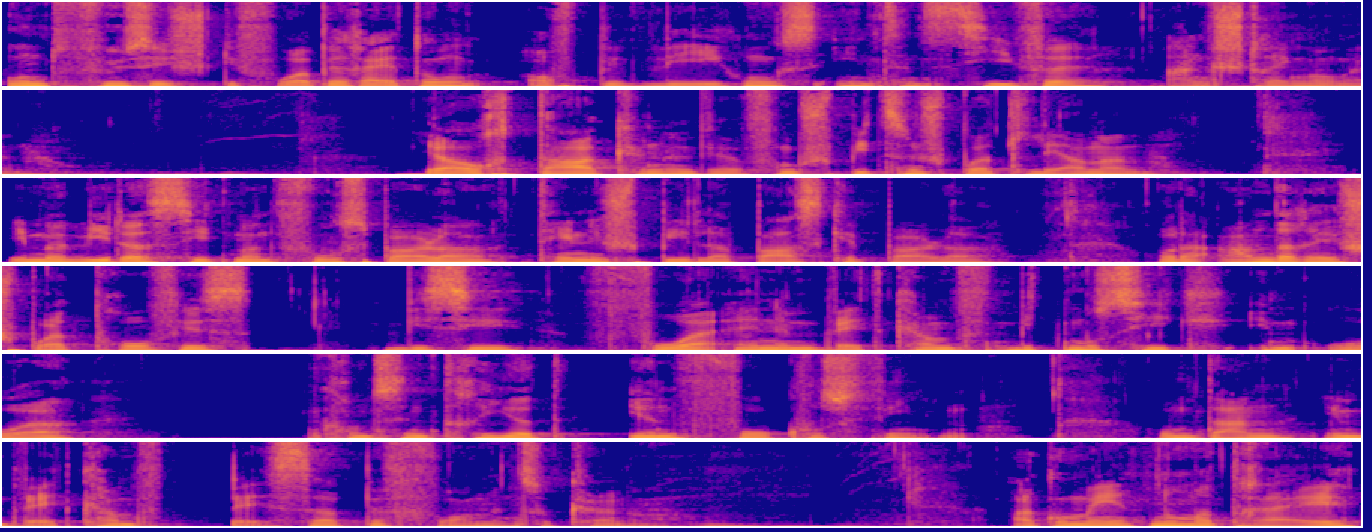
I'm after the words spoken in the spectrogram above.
und physisch die Vorbereitung auf bewegungsintensive Anstrengungen. Ja, auch da können wir vom Spitzensport lernen. Immer wieder sieht man Fußballer, Tennisspieler, Basketballer oder andere Sportprofis, wie sie vor einem Wettkampf mit Musik im Ohr konzentriert ihren Fokus finden, um dann im Wettkampf besser performen zu können. Argument Nummer drei.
